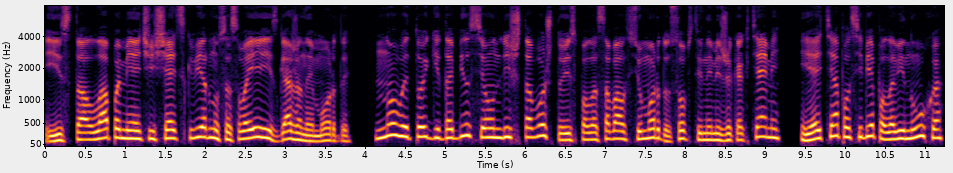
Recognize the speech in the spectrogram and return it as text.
и стал лапами очищать скверну со своей изгаженной морды. Но в итоге добился он лишь того, что исполосовал всю морду собственными же когтями и оттяпал себе половину уха,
